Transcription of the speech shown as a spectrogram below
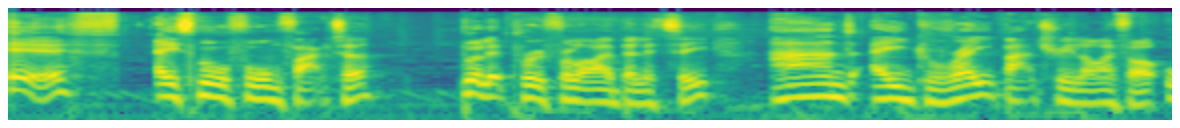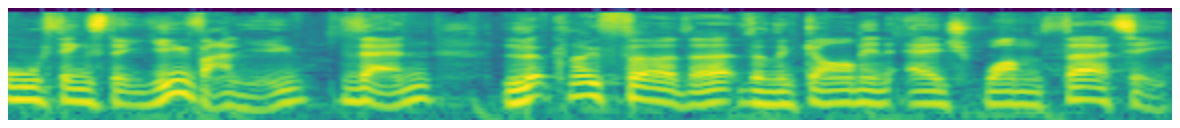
If a small form factor bulletproof reliability, and a great battery life are all things that you value, then look no further than the Garmin Edge 130.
